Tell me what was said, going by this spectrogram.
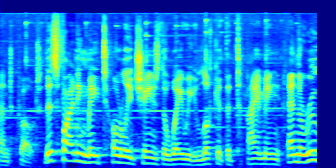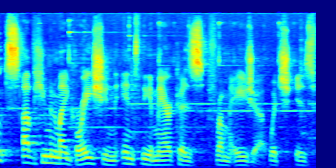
End quote. This finding may totally change the way we look at the timing and the roots of human migration into the Americas from Asia, which is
